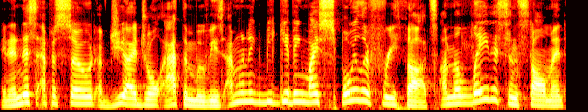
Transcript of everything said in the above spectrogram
And in this episode of G.I. Joel at the movies, I'm going to be giving my spoiler-free thoughts on the latest installment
